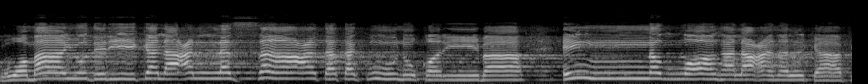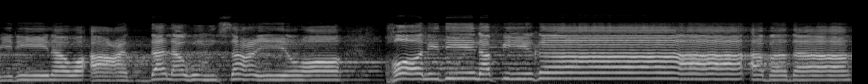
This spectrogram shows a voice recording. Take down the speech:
وما يدريك لعل الساعة تكون قريبا إن الله لعن الكافرين وأعد لهم سعيرا خالدين فيها أبداً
